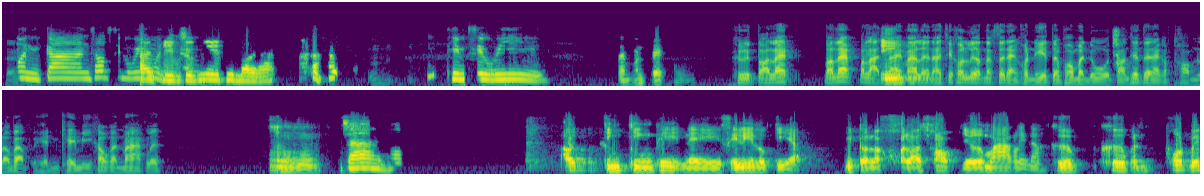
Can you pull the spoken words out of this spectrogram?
ใช่เหมือนกันชอบ Sylvie ใช่เหมือนทีมกัซิลนวี่ทีมมาเลยฮะทีม Sylvieแต่มันเป็นคือตอนแรกตอนแรกประหลาดใจมากเลยนะ ที่เขาเลือกนักแสดงคนนี้ แต่พอมาดูตอนที่แสดงกับทอมแล้วแบบเห็นเคมีเข้ากันมากเลย อืมใช่ เอาจริง ๆ พี่ในซีรีส์โลเกียมีตัวละครเราชอบเยอะมากเลยนะ คือ คือมันพูดไม่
